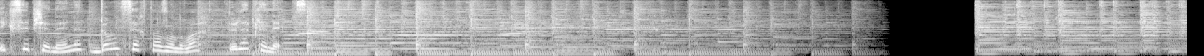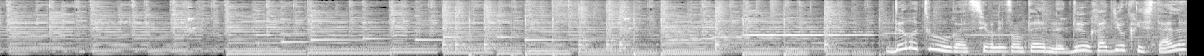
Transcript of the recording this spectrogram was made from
exceptionnels dans certains endroits de la planète. De retour sur les antennes de Radio Cristal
